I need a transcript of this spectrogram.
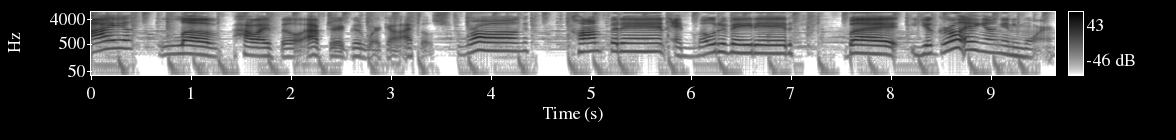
I love how I feel after a good workout. I feel strong, confident, and motivated. But your girl ain't young anymore.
